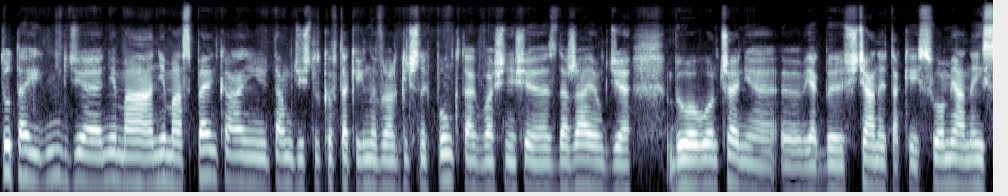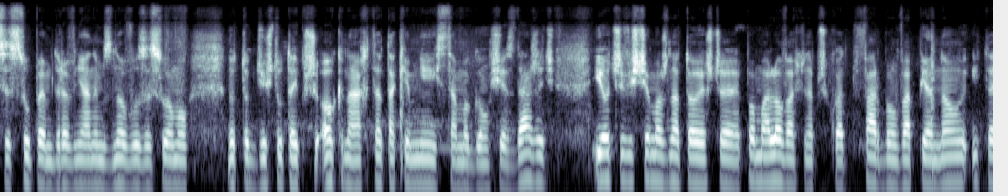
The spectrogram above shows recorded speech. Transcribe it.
Tutaj nigdzie nie ma, nie ma spękań, tam gdzieś tylko w takich newralgicznych punktach właśnie się zdarzają, gdzie było łączenie y, jakby ściany takiej słomianej z słupem drewnianym znowu ze słomą, no to gdzieś tutaj przy oknach te takie miejsca mogą się zdarzyć i oczywiście można to jeszcze pomalować na przykład farbą wapienną i te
